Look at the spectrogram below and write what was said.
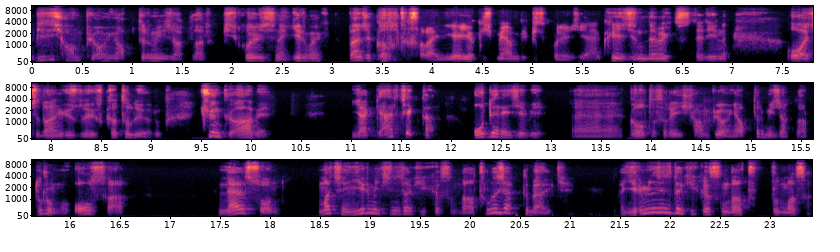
bizi şampiyon yaptırmayacaklar psikolojisine girmek bence Galatasaraylı'ya yakışmayan bir psikoloji. Yani Kıyıcı'nın demek istediğini o açıdan yüzde yüz katılıyorum. Çünkü abi ya gerçekten o derece bir e, Galatasaray'ı şampiyon yaptırmayacaklar durumu olsa Nelson maçın 20. dakikasında atılacaktı belki. Ya 20. dakikasında atılmasa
